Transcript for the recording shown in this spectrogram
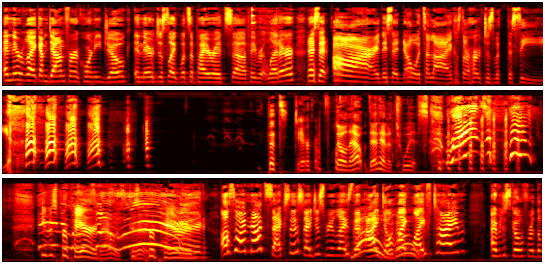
and they were like, I'm down for a corny joke. And they're just like, What's a pirate's uh, favorite letter? And I said, R. They said, No, it's a lie because their heart is with the sea. That's terrible. No, that that had a twist. right? he was prepared. That was good. He's prepared. Also, I'm not sexist. I just realized that no, I don't no. like Lifetime. I would just go for the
